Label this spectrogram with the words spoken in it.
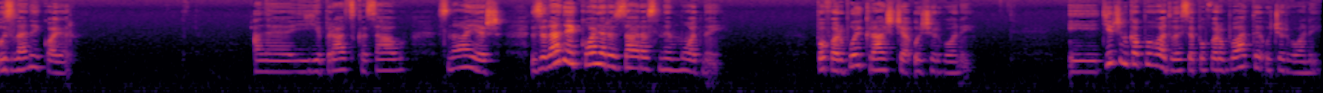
у зелений колір. Але її брат сказав: знаєш, зелений колір зараз не модний. Пофарбуй краще у червоний. Дівчинка погодилася пофарбувати у червоний.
